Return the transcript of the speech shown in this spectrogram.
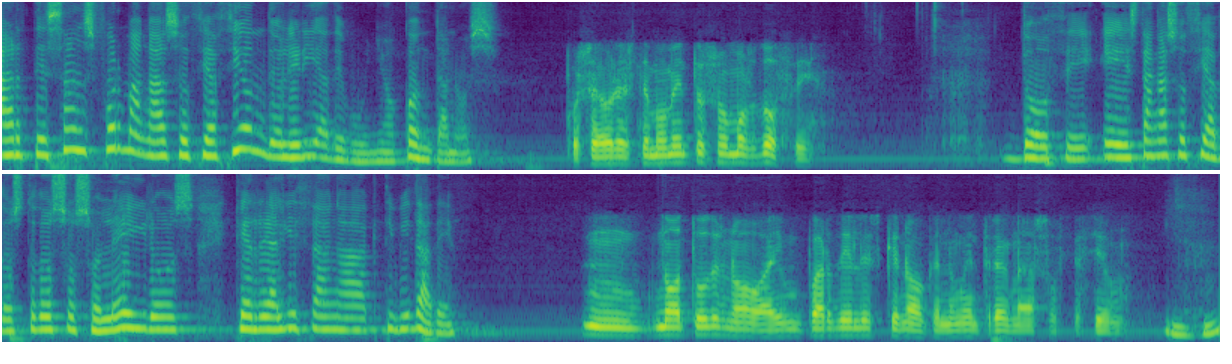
artesáns forman a Asociación de Olería de Buño? Contanos. Pois agora este momento somos 12. 12. E están asociados todos os oleiros que realizan a actividade? Mm, no, todos no, hai un par deles que no, que non entran na asociación. Uh -huh.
